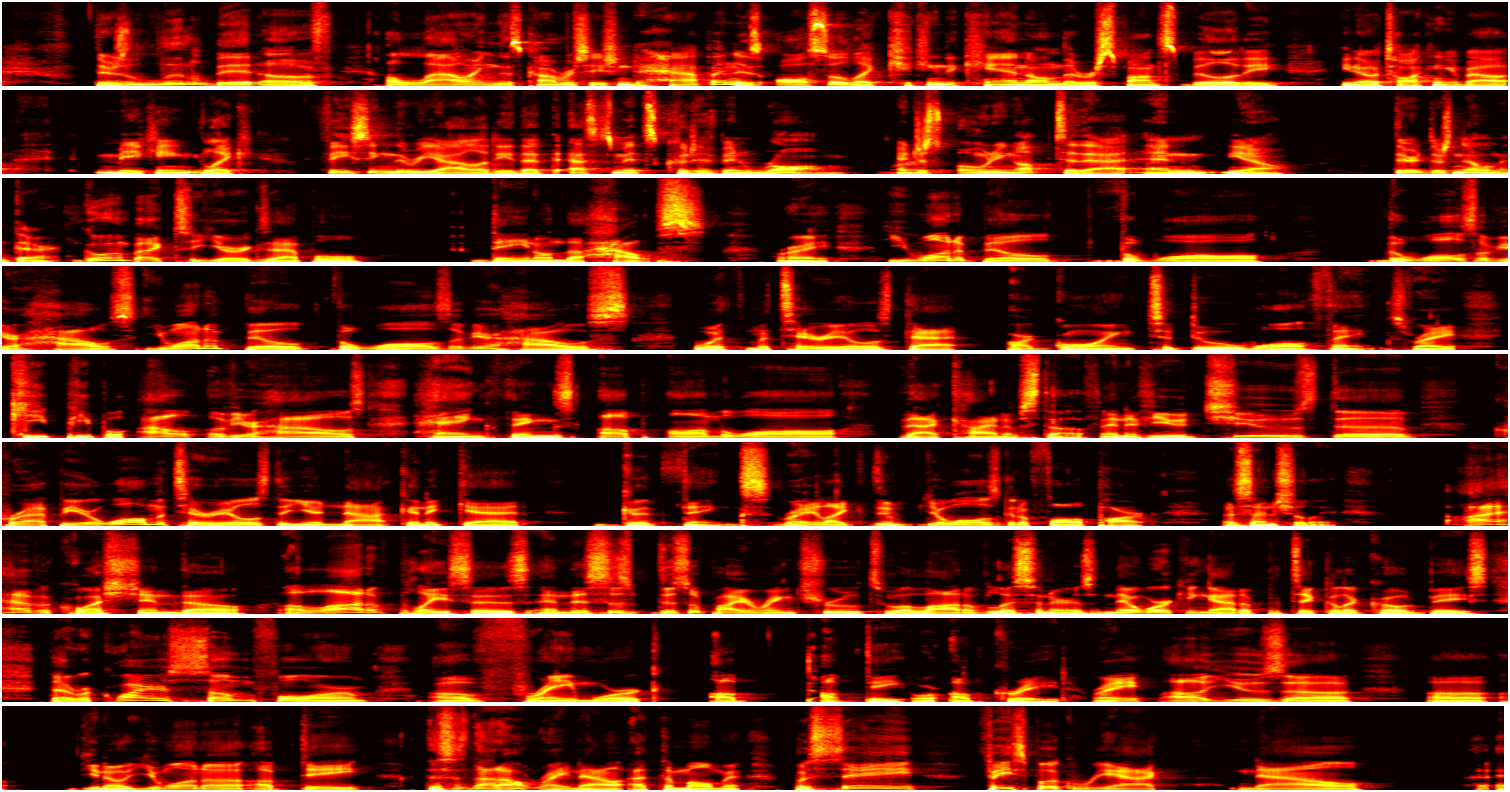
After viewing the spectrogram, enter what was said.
there's a little bit of allowing this conversation to happen is also like kicking the can on the responsibility. You know, talking about making like facing the reality that the estimates could have been wrong and just owning up to that and you know there, there's an element there. Going back to your example, Dane, on the house, right? You want to build the wall, the walls of your house. You want to build the walls of your house with materials that are going to do wall things, right? Keep people out of your house, hang things up on the wall, that kind of stuff. And if you choose the crappier wall materials, then you're not going to get good things, right? Like the, your wall is going to fall apart essentially. I have a question though. A lot of places, and this is this will probably ring true to a lot of listeners, and they're working at a particular code base that requires some form of framework up, update or upgrade. Right? I'll use a. a you know, you want to update. This is not out right now at the moment, but say Facebook React now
